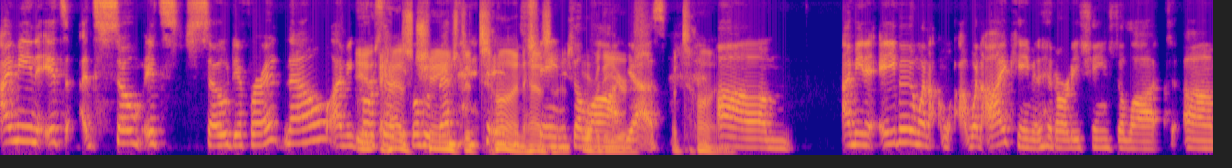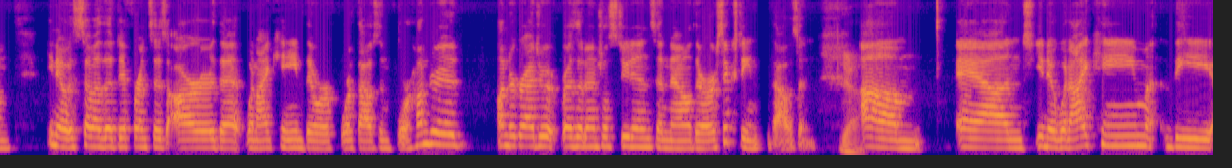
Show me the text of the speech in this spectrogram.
I mean, it's it's so it's so different now. I mean, of course, it has changed a ton, hasn't changed it, a over lot. the years? Yes, a ton. um, I mean, even when when I came, it had already changed a lot. Um, you know, some of the differences are that when I came, there were four thousand four hundred undergraduate residential students, and now there are sixteen thousand. yeah. Um, and you know, when I came, the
